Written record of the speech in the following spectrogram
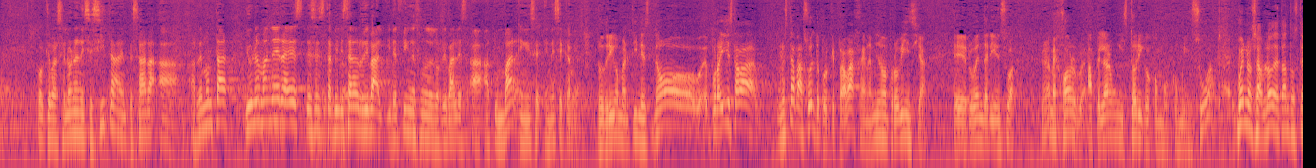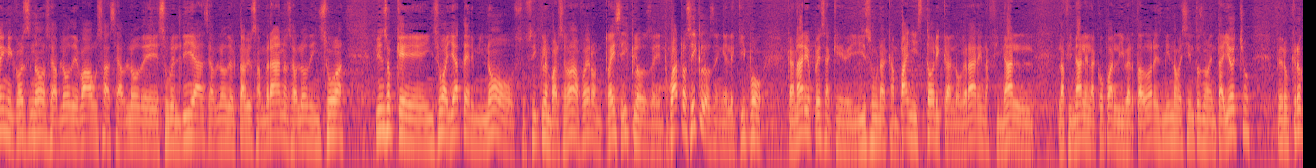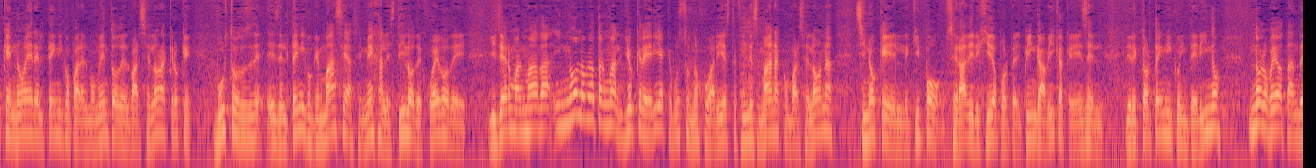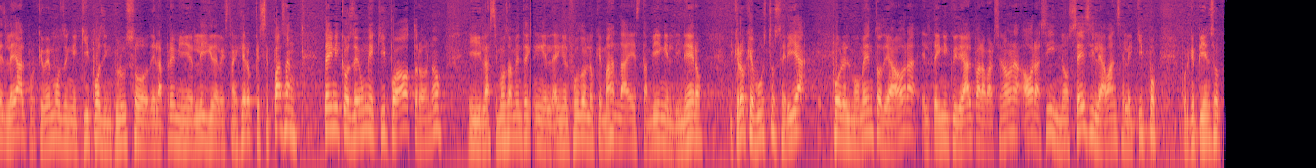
porque Barcelona necesita empezar a, a- a remontar y una manera es desestabilizar al rival y Delfín es uno de los rivales a, a tumbar en ese, en ese camino. Rodrigo Martínez, no, por ahí estaba, no estaba suelto porque trabaja en la misma provincia, eh, Rubén Darío Insúa. ¿No era mejor apelar a un histórico como, como Insúa? Bueno, se habló de tantos técnicos, ¿no? Se habló de Bausa, se habló de Subeldía, se habló de Octavio Zambrano, se habló de Insúa. Pienso que Insúa ya terminó su ciclo en Barcelona, fueron tres ciclos, eh, cuatro ciclos en el equipo canario, pese a que hizo una campaña histórica lograr en la final, la final en la Copa Libertadores 1998, pero creo que no era el técnico para el momento del Barcelona, creo que Bustos es, el técnico que más se asemeja al estilo de juego de Guillermo Almada y no lo veo tan mal. Yo creería que Bustos no jugaría este fin de semana con Barcelona, sino que el equipo será dirigido por Pepín Gavica, que es el director técnico interino. No lo veo tan desleal porque vemos en equipos incluso de la Premier League del extranjero que se pasan técnicos de un equipo a otro, ¿no? Y lastimosamente en el, en el fútbol lo que manda es también el dinero. Y creo que Bustos sería, por el momento de ahora, el técnico ideal para Barcelona. Ahora sí, no sé si le avance el equipo, porque pienso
